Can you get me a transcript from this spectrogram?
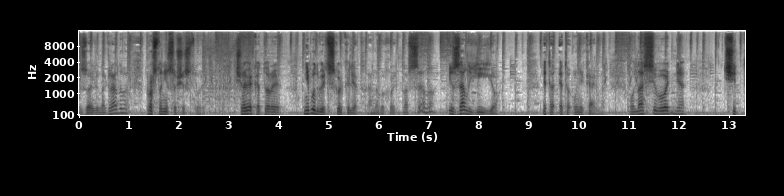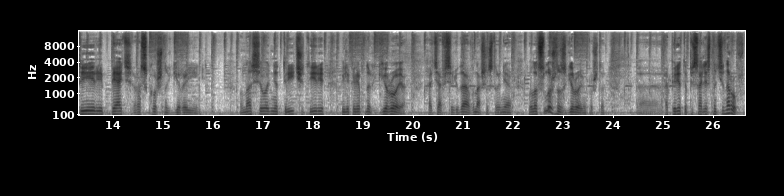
Зоя Виноградова, просто не существует. Человек, который, не буду говорить, сколько лет она выходит на сцену, и зал ее. Это, это уникально. У нас сегодня 4-5 роскошных героинь. У нас сегодня 3-4 великолепных героя. Хотя всегда в нашей стране было сложно с героями, потому что э, опереты писались на теноров.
